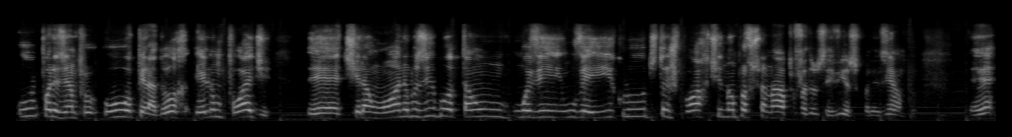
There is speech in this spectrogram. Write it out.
O, por exemplo, o operador ele não pode é, tirar um ônibus e botar um, um, veículo de transporte não profissional para fazer o serviço, por exemplo. É.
